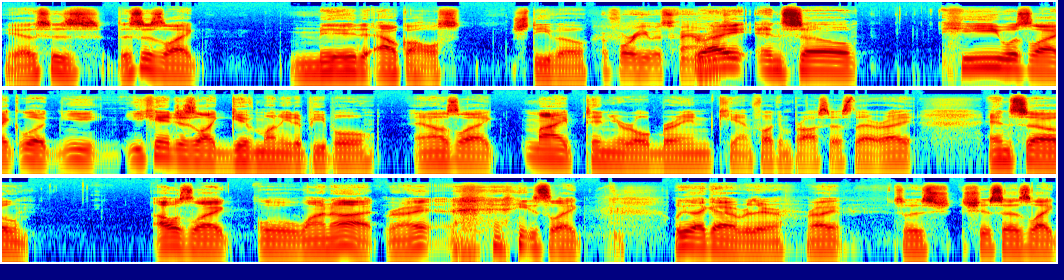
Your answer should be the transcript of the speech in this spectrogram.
yeah, this is this is like mid alcohol Stevo. Before he was found. Right? And so he was like, "Look, you you can't just like give money to people." And I was like, "My 10-year-old brain can't fucking process that, right?" And so I was like, "Well, why not?" Right? He's like, "Look at that guy over there, right?" So his sh- shit says like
